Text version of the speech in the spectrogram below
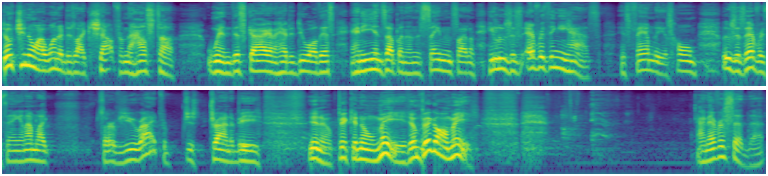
Don't you know I wanted to like shout from the housetop when this guy and I had to do all this and he ends up in an insane asylum. He loses everything he has his family, his home, loses everything. And I'm like, serves you right for just trying to be, you know, picking on me. Don't pick on me. I never said that.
